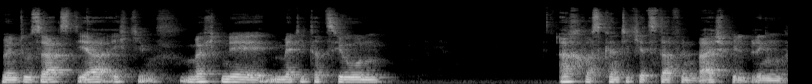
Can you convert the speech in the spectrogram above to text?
Wenn du sagst, ja, ich möchte eine Meditation ach, was könnte ich jetzt da für ein Beispiel bringen,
